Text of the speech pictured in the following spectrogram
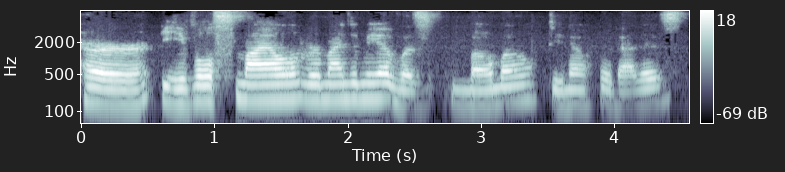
her evil smile reminded me of was Momo. Do you know who that is?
